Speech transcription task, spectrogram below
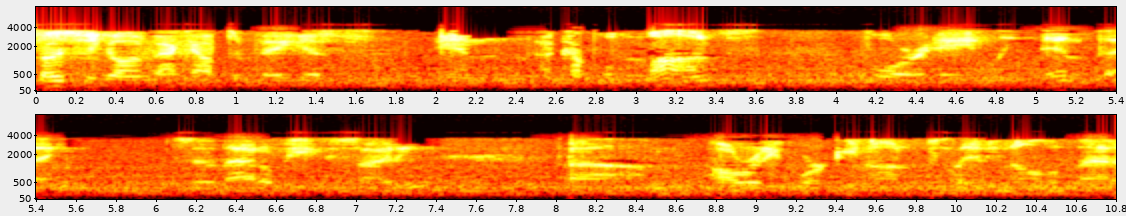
supposed to be going back out to Vegas in a couple of months for a LinkedIn thing, so that'll be exciting um, already working on planning all of that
